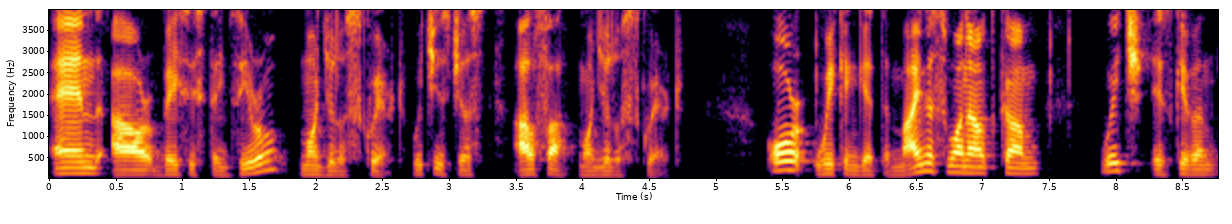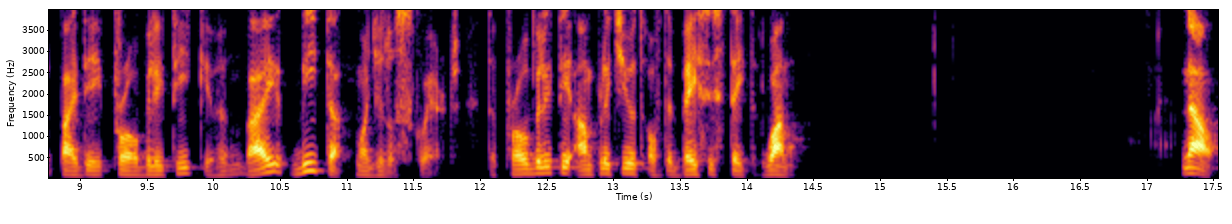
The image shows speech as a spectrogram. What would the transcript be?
and our basis state 0 modulus squared, which is just alpha modulus squared. Or we can get the minus 1 outcome, which is given by the probability given by beta modulus squared, the probability amplitude of the basis state 1. Now,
